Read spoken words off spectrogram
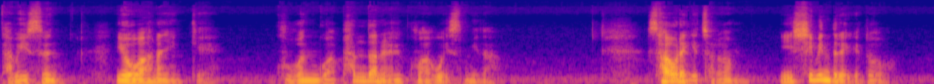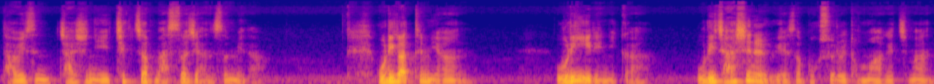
다윗은 여호와 하나님께 구원과 판단을 구하고 있습니다. 사울에게처럼 이 시민들에게도 다윗은 자신이 직접 맞서지 않습니다. 우리 같으면 우리 일이니까 우리 자신을 위해서 복수를 도모하겠지만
